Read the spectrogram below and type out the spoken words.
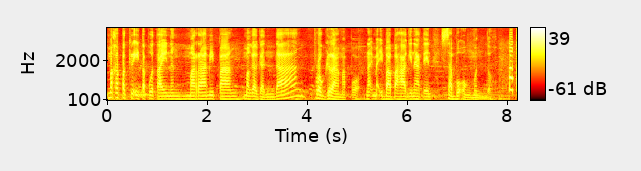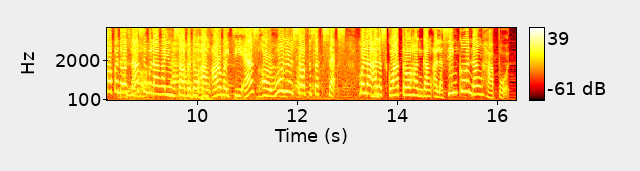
makapag-create po tayo ng marami pang magagandang programa po na maibabahagi natin sa buong mundo. Mapapanood na simula ngayong Sabado ang RYTS or Rule Yourself to Success mula alas 4 hanggang alas 5 ng hapon.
